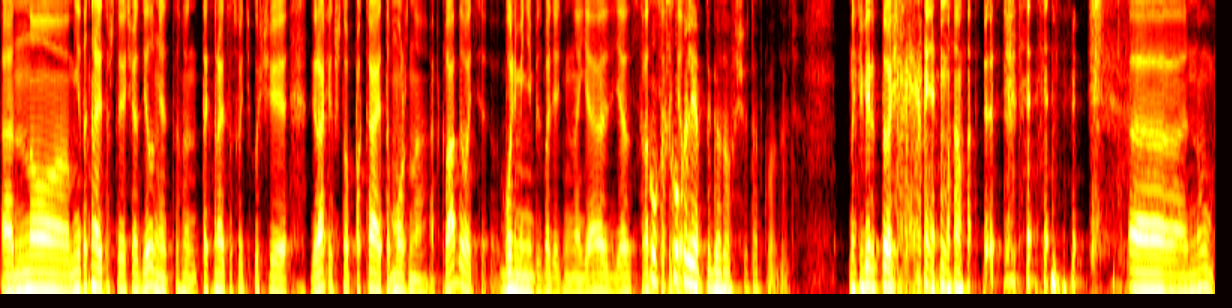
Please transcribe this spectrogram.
но мне так нравится, что я сейчас делаю, мне так нравится свой текущий график, что пока это можно откладывать более-менее безболезненно, я, я с радостью Сколько, сколько лет ты готов еще это откладывать? Ну, теперь точно, как моя мама. Э, ну,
